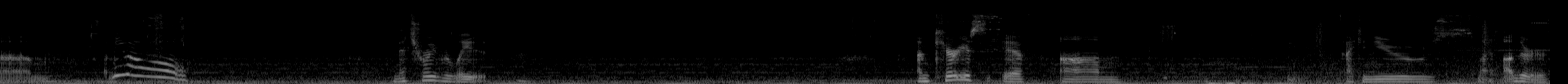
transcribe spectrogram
Um, Amiibo! Metroid related. I'm curious if um, I can use my other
